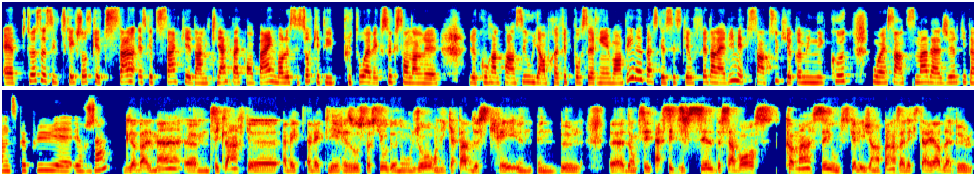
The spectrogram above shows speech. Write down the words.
Puis toi, ça, c'est quelque chose que tu sens. Est-ce que tu sens que dans les clients que tu accompagnes, bon là, c'est sûr que tu es plutôt avec ceux qui sont dans le, le courant de pensée où ils en profitent pour se réinventer, là, parce que c'est ce que vous faites dans la vie, mais tu sens-tu qu'il y a comme une écoute ou un sentiment d'agir qui est un petit peu plus euh, urgent? globalement, euh, c'est clair qu'avec avec les réseaux sociaux de nos jours, on est capable de se créer une, une bulle. Euh, donc, c'est assez difficile de savoir comment c'est ou ce que les gens pensent à l'extérieur de la bulle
